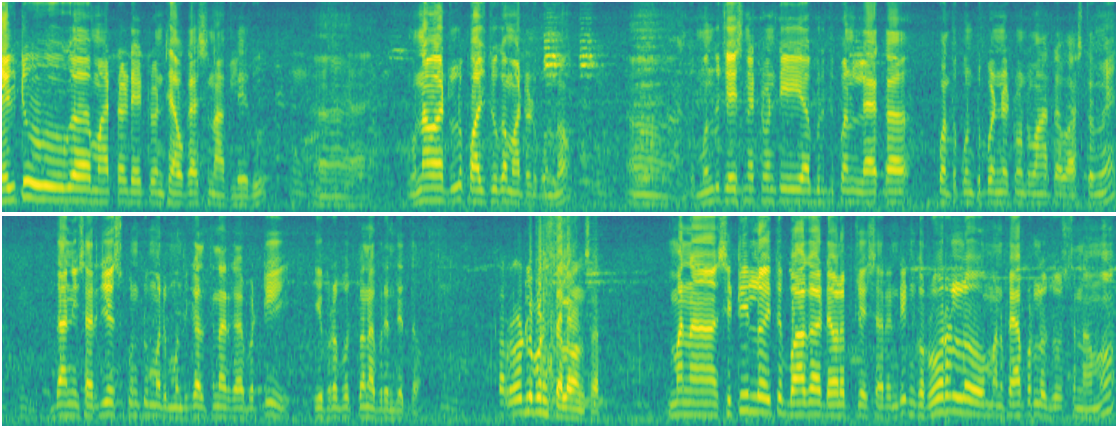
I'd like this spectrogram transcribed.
నెగిటివ్గా మాట్లాడేటువంటి అవకాశం నాకు లేదు. ఉన్న వాటిలో పాజిటివ్గా మాట్లాడుకుందాం. అంతకుముందు చేసినటువంటి అభివృద్ధి పనులు లేక కొంత కుంటుపడినటువంటి మాట వాస్తవమే. దాన్ని సరి చేసుకుంటూ మరి ముందుకెళ్తున్నారు కాబట్టి ఈ ప్రభుత్వాన్ని అభినందిద్దాం. సార్ రోడ్ల పరిస్థితి ఎలా ఉంది సార్? మన సిటీల్లో అయితే బాగా డెవలప్ చేశారండి. ఇంకా రూరల్లో మన పేపర్లో చూస్తున్నాము.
